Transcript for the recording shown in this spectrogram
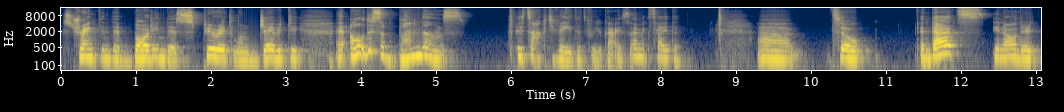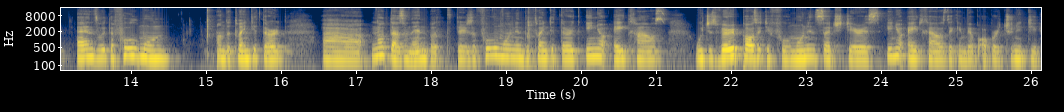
strength in their body in their spirit longevity and all this abundance it's activated for you guys. I'm excited. Uh, so and that's you know there ends with a full moon on the 23rd uh, not doesn't end, but there's a full moon in the 23rd in your eighth house, which is very positive full moon in Sagittarius. In your eighth house, there can be an opportunity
